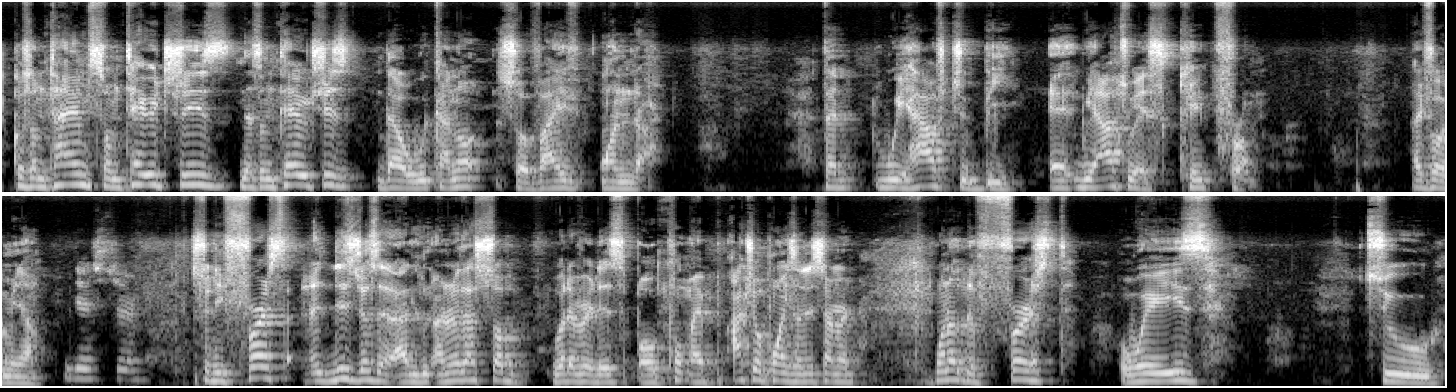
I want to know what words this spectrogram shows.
Because sometimes some territories, there's some territories that we cannot survive under, that we have to be, eh, we have to escape from. Are you following me now? Yes, sir. So the first, this is just another sub, whatever it is, I'll put my actual points on this sermon. One of the first ways to,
